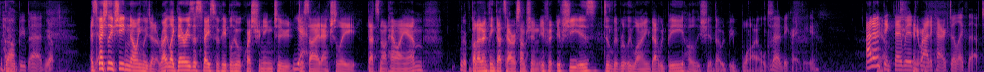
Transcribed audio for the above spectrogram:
that Done. would be bad. Yeah. Especially if she knowingly did it, right? Like there is a space for people who are questioning to Yeah. decide actually that's not how I am. Yeah. But I don't think that's our assumption. If it, if she is deliberately lying, that would be holy shit. That would be wild. That would be crazy. I don't Yeah. think they would Anyway. write a character like that,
